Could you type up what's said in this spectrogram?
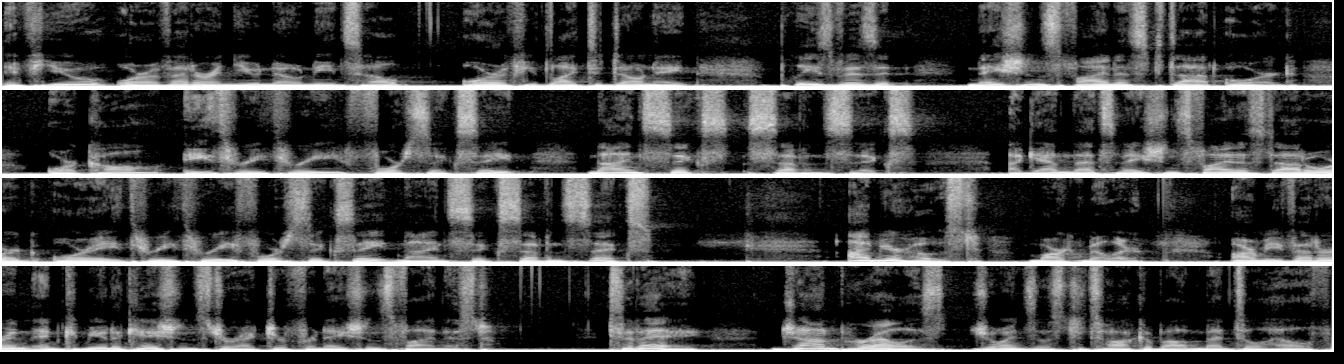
If you or a veteran you know needs help, or if you'd like to donate, please visit nationsfinest.org or call 833 468 9676. Again, that's nationsfinest.org or 833 468 9676. I'm your host, Mark Miller, Army veteran and communications director for Nation's Finest. Today, John Perales joins us to talk about mental health,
